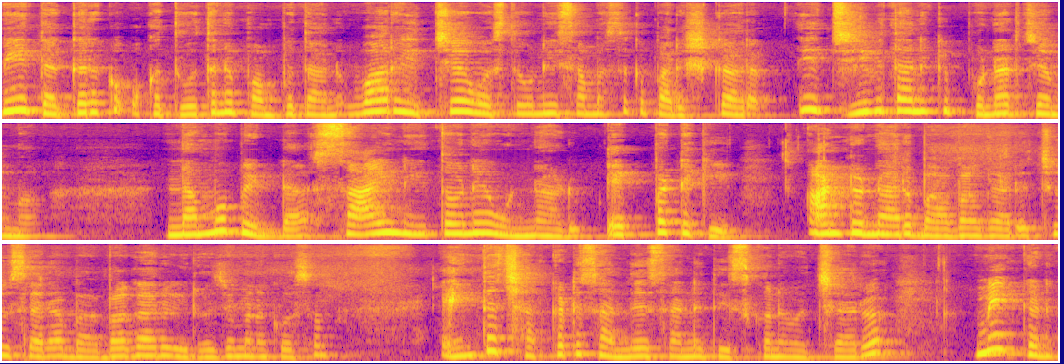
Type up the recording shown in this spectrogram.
నీ దగ్గరకు ఒక దూతను పంపుతాను. వారు ఇచ్చే వస్తువు నీ సమస్యకు పరిష్కారం. నీ జీవితానికి పునర్జన్మ. నమ్ము బిడ్డ సాయి నీతోనే ఉన్నాడు. ఎప్పటికీ అంటున్నారు బాబాగారు. చూసారా బాబాగారు ఈరోజు మన కోసం ఎంత చక్కటి సందేశాన్ని తీసుకొని వచ్చారో. మీకు కనుక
